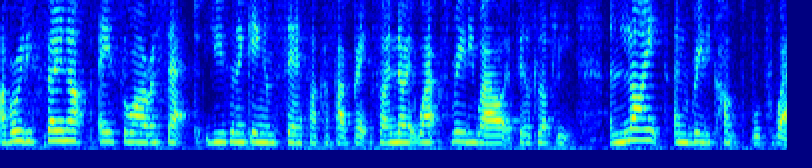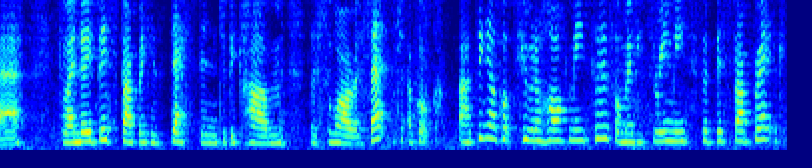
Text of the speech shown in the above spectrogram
I've already sewn up a Saguaro set using a gingham seersucker fabric so I know it works really well. It feels lovely and light and really comfortable to wear. So I know this fabric is destined to become the Saguaro set. I've got, I think I've got two and a half meters or maybe three meters of this fabric.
